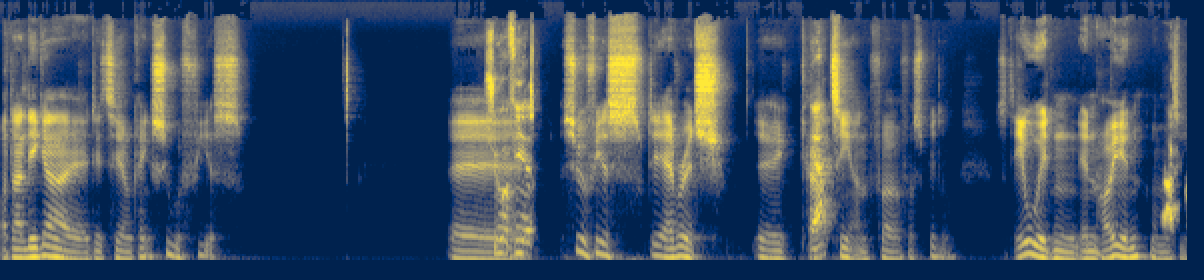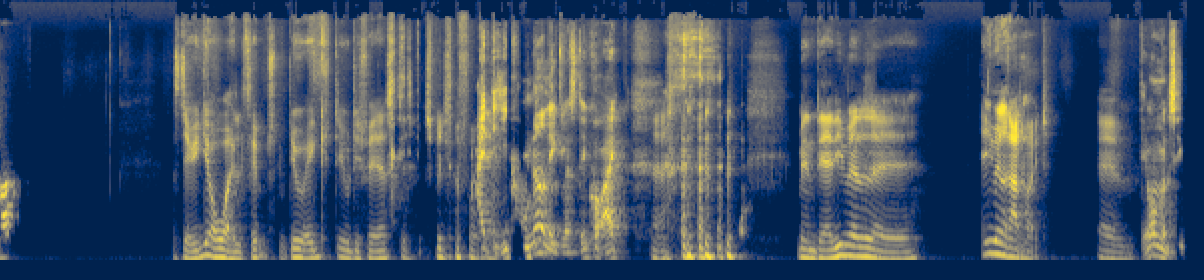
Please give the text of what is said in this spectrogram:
og der ligger øh, det til omkring 87. Øh, 87? 87, det er average øh, karakteren ja. for, for spillet. Så det er jo en, en høj ende, må man sige. Altså, det er jo ikke over 90, men det er jo ikke det er jo de færreste spil, der får. Nej, det er ikke 100, Niklas, det er korrekt. Ja. men det er alligevel, øh, alligevel ret højt. Øhm, det må man sige.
